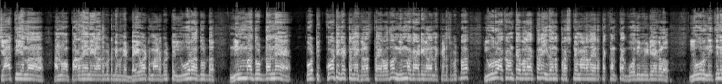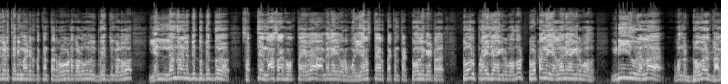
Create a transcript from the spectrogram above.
ಜಾತಿಯನ್ನ ಅನ್ನುವ ಪರದೆಯನ್ನು ಎಳೆದ್ಬಿಟ್ಟು ನಿಮಗೆ ಡೈವರ್ಟ್ ಮಾಡಿಬಿಟ್ಟು, ಇವರ ದುಡ್ಡು ನಿಮ್ಮ ದುಡ್ಡನ್ನೇ ಕೋಟಿ ಕೋಟಿಗಟ್ಟಲೆ ಗಳಿಸ್ತಾ ಇರೋದು, ನಿಮ್ಮ ಗಾಡಿಗಳನ್ನ ಕೆಡಿಸ್ಬಿಟ್ಟು ಇವರು ಅಕೌಂಟೇಬಲ್ ಆಗ್ತಾರೆ. ಇದನ್ನು ಪ್ರಶ್ನೆ ಮಾಡದೇ ಇರತಕ್ಕಂತ ಗೋಧಿ ಮೀಡಿಯಾಗಳು, ಇವರು ನಿತಿನ್ ಗಡ್ಕರಿ ಮಾಡಿರತಕ್ಕಂತ ರೋಡ್ಗಳು ಬ್ರಿಡ್ಜ್ಗಳು ಎಲ್ಲಂದ್ರಲ್ಲಿ ಬಿದ್ದು ಬಿದ್ದು ಸತ್ಯ ನಾಶ ಆಗಿ ಹೋಗ್ತಾ ಇವೆ. ಆಮೇಲೆ ಇವರು ಏರಿಸ್ತಾ ಇರತಕ್ಕಂತ ಟೋಲ್ ಗೇಟ್ ಟೋಲ್ ಪ್ರೈಸ್ ಆಗಿರ್ಬೋದು, ಟೋಟಲಿ ಎಲ್ಲನೇ ಆಗಿರ್ಬೋದು, ಇಡೀ ಇವರೆಲ್ಲ ಒಂದು ಡೊಗಲ್ ಡಗ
